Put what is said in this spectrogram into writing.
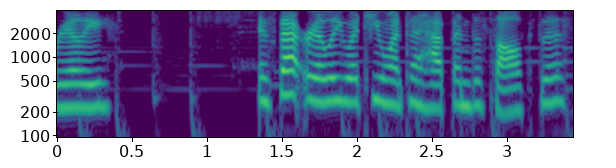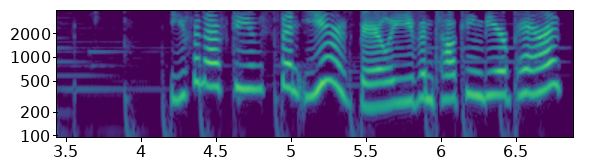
Really? Is that really what you want to happen to solve this? Even after you've spent years barely even talking to your parents?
